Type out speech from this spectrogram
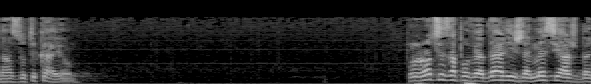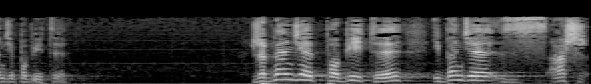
nas dotykają. Prorocy zapowiadali, że Mesjasz będzie pobity. Że będzie pobity i będzie, z, aż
